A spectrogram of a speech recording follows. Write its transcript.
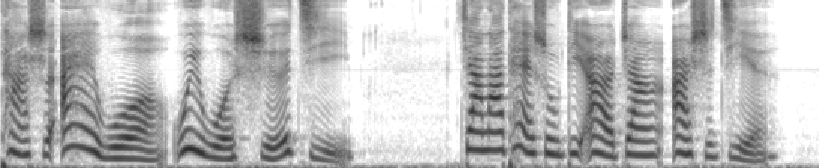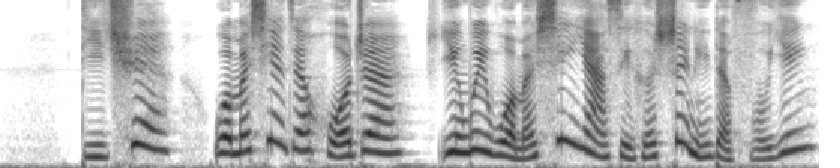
他是爱我，为我舍己。”加拉太书第二章二十节。的确。我们现在活着，因为我们信仰水和圣灵的福音。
